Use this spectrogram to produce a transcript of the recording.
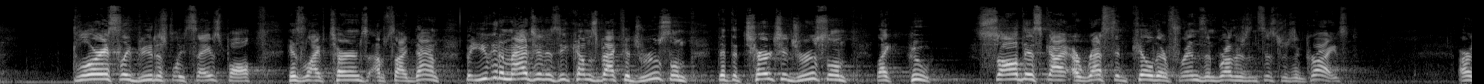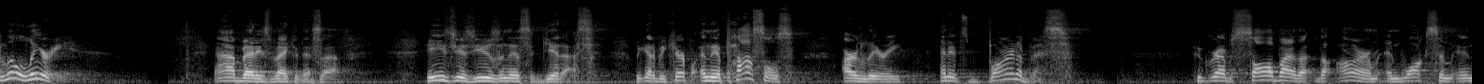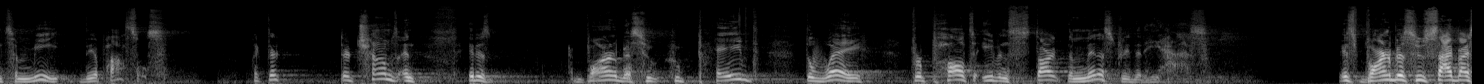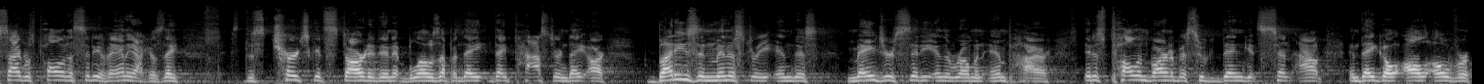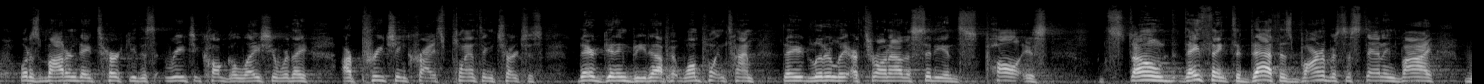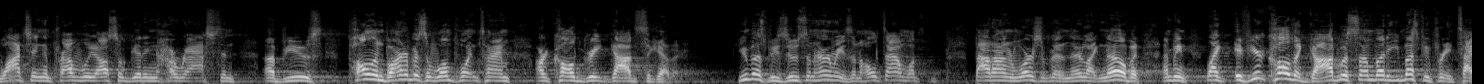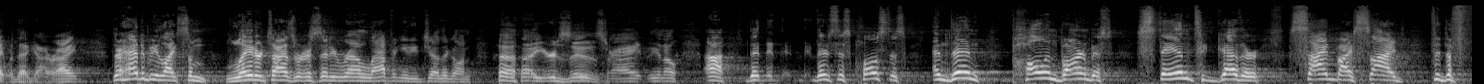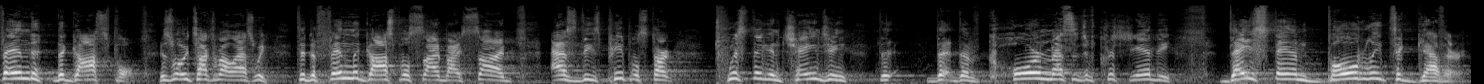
Gloriously, beautifully saves Paul. His life turns upside down. But you can imagine as he comes back to Jerusalem that the church in Jerusalem, like who saw this guy arrested, kill their friends and brothers and sisters in Christ, are a little leery. I bet he's making this up. He's just using this to get us. We got to be careful. And the apostles are leery, and it's Barnabas who grabs Saul by the, the arm and walks him in to meet the apostles. Like they're, they're chums. And it is Barnabas who, who paved the way for Paul to even start the ministry that he has. It's Barnabas who's side by side with Paul in the city of Antioch as they this church gets started and it blows up and they, they pastor and they are buddies in ministry in this major city in the Roman Empire. It is Paul and Barnabas who then get sent out and they go all over what is modern day Turkey, this region called Galatia, where they are preaching Christ, planting churches. They're getting beat up. At one point in time, they literally are thrown out of the city, and Paul is stoned, they think, to death as Barnabas is standing by, watching and probably also getting harassed and abused. Paul and Barnabas at one point in time are called Greek gods together. You must be Zeus and Hermes, and the whole town wants bow down and worship him. And they're like, no, but I mean, like, if you're called a god with somebody, you must be pretty tight with that guy, right? There had to be like some later times where they're sitting around laughing at each other, going, "You're Zeus, right?" You know, uh, there's this closeness, and then Paul and Barnabas stand together side by side to defend the gospel. This is what we talked about last week. To defend the gospel side by side as these people start twisting and changing the, the, core message of Christianity. They stand boldly together,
